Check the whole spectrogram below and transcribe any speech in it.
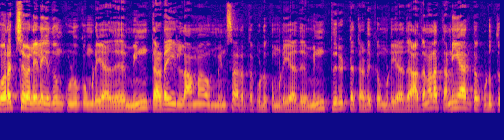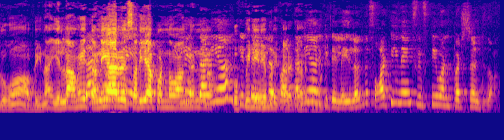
குறைச்ச விலையில எதுவும் கொடுக்க முடியாது மின் தடை இல்லாம மின்சாரத்தை கொடுக்க முடியாது மின் திருட்டை தடுக்க முடியாது அதனால தனியார்கிட்ட கொடுத்துருவோம் அப்படின்னா எல்லாமே தனியார் சரியா இல்ல, பண்ணுவாங்கன்னு தனியார் கிட்ட இல்ல இதுல வந்து forty nine fifty one percent தான்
